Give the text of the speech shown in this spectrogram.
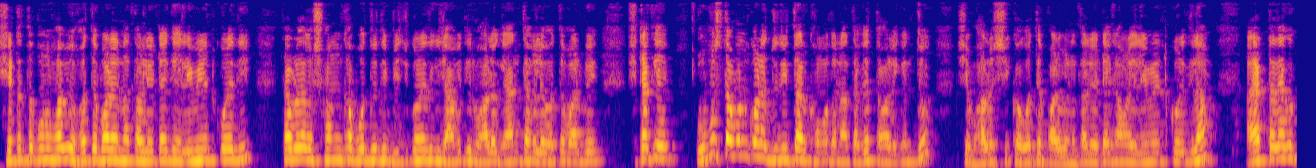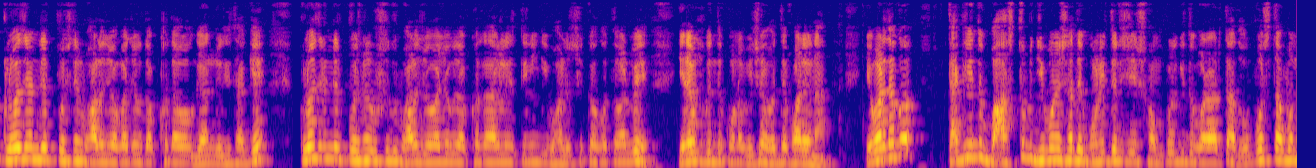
সেটা তো কোনোভাবেই হতে পারে না। তাহলে এটাকে এলিমিনেট করে দিই। তারপরে দেখো সংখ্যা পদ্ধতি বীজগণিত জ্যামিতির ভালো জ্ঞান থাকলে হতে পারবে। সেটাকে উপস্থাপন করার যদি তার ক্ষমতা না থাকে, তাহলে কিন্তু সে ভালো শিক্ষক হতে পারবে না। তাহলে এটাকে আমরা এলিমিনেট করে দিলাম। আর একটা দেখো ক্লোজ এন্ডেড প্রশ্নের ভালো যোগাযোগ দক্ষতা ও জ্ঞান যদি থাকে ক্লোজ এন্ডেড প্রশ্নের শুধু ভালো যোগাযোগ দক্ষতা থাকলে তিনি কি ভালো শিক্ষক হতে পারবে? এরকম কিন্তু কোনো বিষয় হতে পারে না। এবার দেখো তাকে কিন্তু বাস্তব জীবনের সাথে গণিতের যে সম্পর্কিত করা অর্থাৎ উপস্থাপন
